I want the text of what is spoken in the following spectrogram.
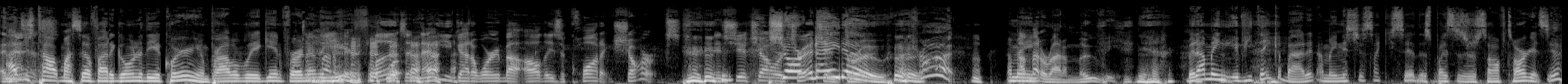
And I that's- just talked myself out of going to the aquarium probably again for another year. floods, and now you got to worry about all these aquatic sharks and shit y'all are treading. Sharknado. That's right. I I'm mean, about to write a movie. yeah. But I mean, if you think about it, I mean, it's just like you said, those places are soft targets. Yeah.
